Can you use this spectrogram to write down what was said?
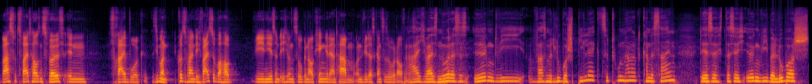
warst du 2012 in Freiburg. Simon, kurze Frage an dich, weißt du überhaupt, wie Nils und ich uns so genau kennengelernt haben und wie das Ganze so gelaufen ist? Ah, ich weiß nur, dass es irgendwie was mit Lubosch Spielek zu tun hat. Kann das sein? Dass ihr, dass ihr euch irgendwie bei Lubosch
